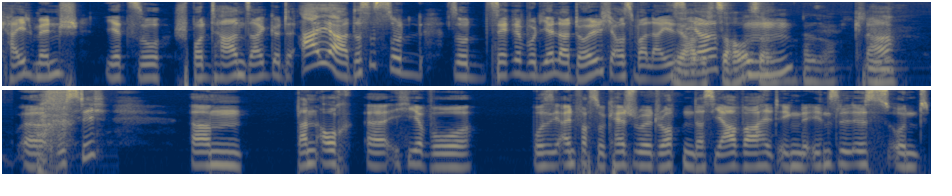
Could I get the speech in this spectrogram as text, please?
kein Mensch jetzt so spontan sagen könnte, ah ja, das ist so ein, so ein zeremonieller Dolch aus Malaysia. Ja, hab ich zu Hause. Mhm. Also. Klar, mhm. äh, wusste ich. Ähm, dann auch äh, hier, wo wo sie einfach so casual droppen, dass Java halt irgendeine Insel ist und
